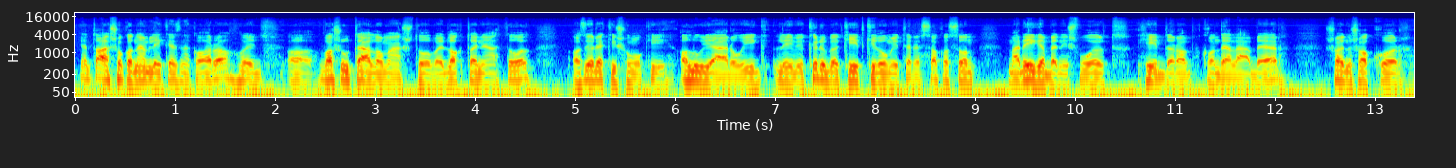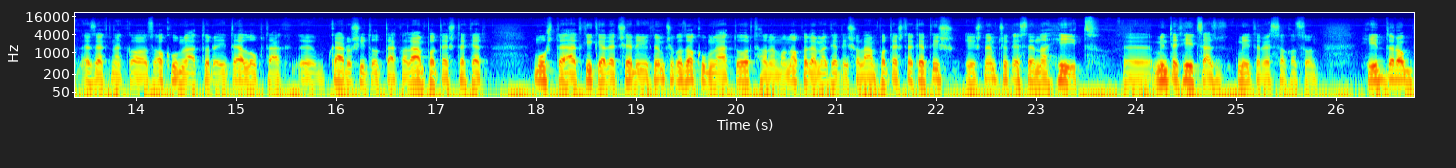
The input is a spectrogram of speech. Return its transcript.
Igen, talán sokan emlékeznek arra, hogy a vasútállomástól vagy laktanyától az öreg kishomoki aluljáróig lévő körülbelül két kilométeres szakaszon már régebben is volt hét darab kandeláber, Sajnos akkor ezeknek az akkumulátorait ellopták, károsították a lámpatesteket, most tehát ki kellett cseréljük nem csak az akkumulátort, hanem a napelemeket és a lámpatesteket is, és nem csak ezen a 7, mintegy 700 méteres szakaszon. 7 darab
